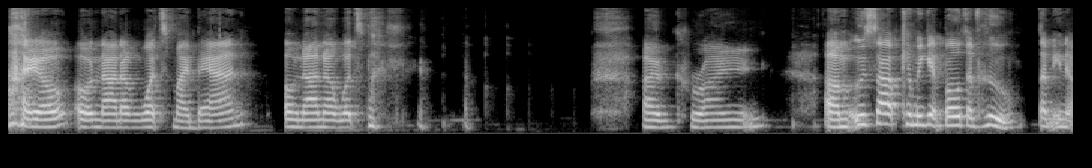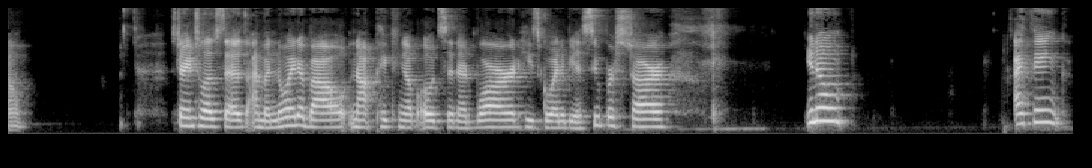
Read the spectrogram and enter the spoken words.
Io, oh Nana, what's my band? Oh Nana, what's my I'm crying. Um, Usopp, can we get both of who? Let me know. Strange Love says, I'm annoyed about not picking up Odsonne Edouard. He's going to be a superstar. You know, I think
